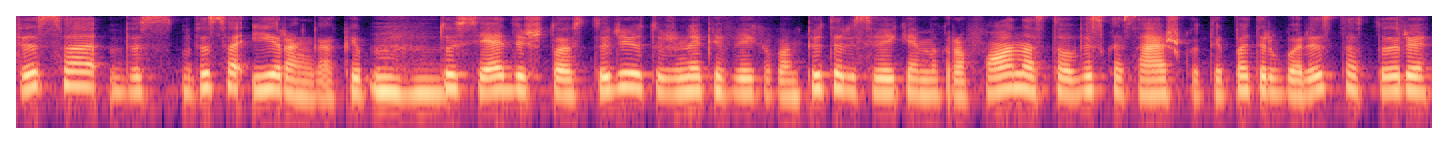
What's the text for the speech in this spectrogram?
visą vis visą įrangą. Kaip Mhm. tu sėdi šitoj studijoj tu žinai kaip veikia kompiuteris veikia mikrofonas tau viskas aišku. Taip pat ir baristas turi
